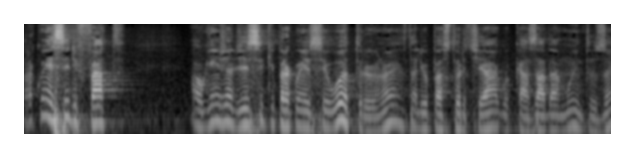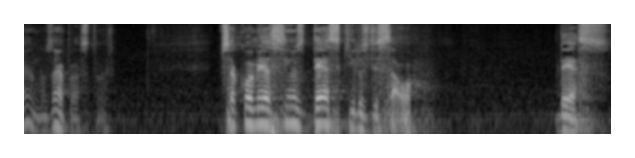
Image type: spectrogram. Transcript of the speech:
Para conhecer de fato. Alguém já disse que para conhecer o outro, não é? Está ali o pastor Tiago, casado há muitos anos, não é, pastor? Precisa comer assim uns 10 quilos de sal. 10.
